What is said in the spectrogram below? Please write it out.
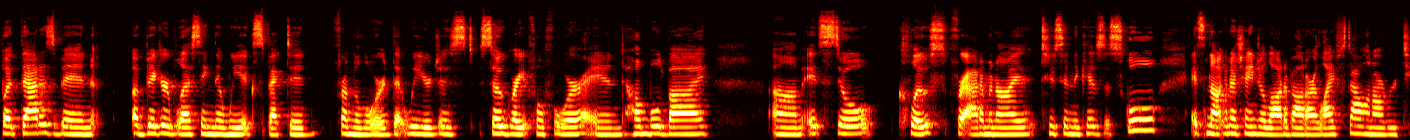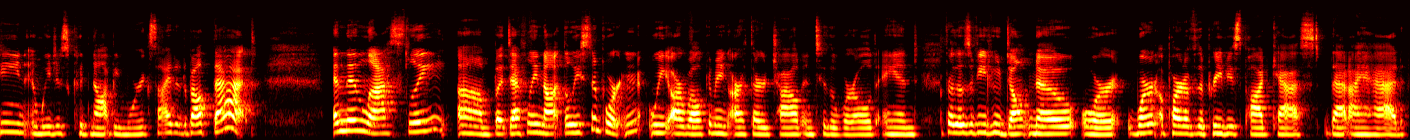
But that has been a bigger blessing than we expected from the Lord that we are just so grateful for and humbled by. Um, it's still close for Adam and I to send the kids to school. It's not going to change a lot about our lifestyle and our routine, and we just could not be more excited about that. And then, lastly, um, but definitely not the least important, we are welcoming our third child into the world. And for those of you who don't know or weren't a part of the previous podcast that I had,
